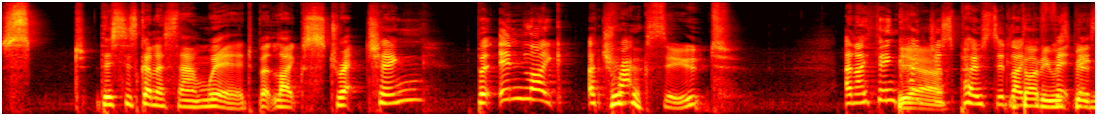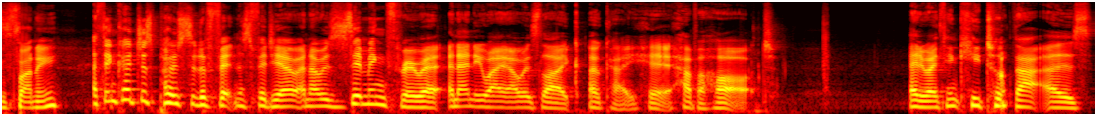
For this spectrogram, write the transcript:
St- this is going to sound weird, but like stretching, but in like a tracksuit. And I think I just posted like. Thought a he was being fitness- funny. I think I just posted a fitness video, and I was zimming through it. And anyway, I was like, "Okay, here, have a heart." Anyway, I think he took that as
